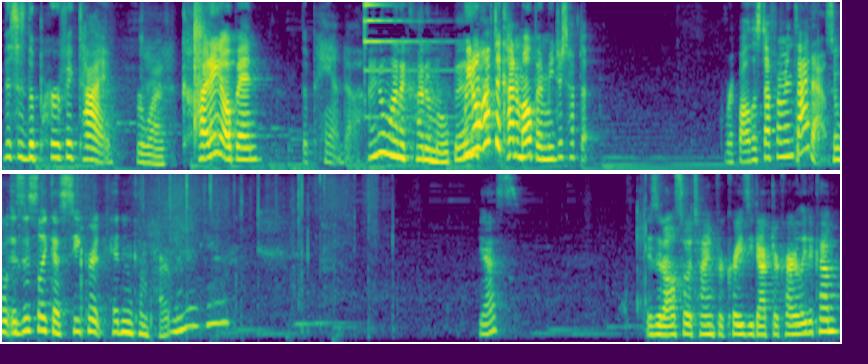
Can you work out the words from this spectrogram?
this is the perfect time. For what? Cutting open the panda. I don't want to cut them open. We don't have to cut them open. We just have to rip all the stuff from inside out. So is this like a secret hidden compartment in here? Yes? Is it also a time for crazy Dr. Carly to come?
